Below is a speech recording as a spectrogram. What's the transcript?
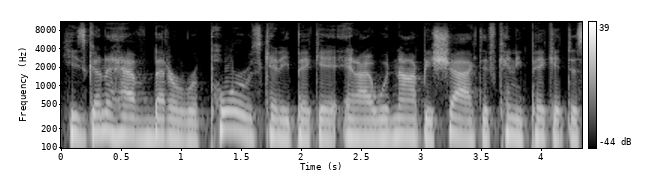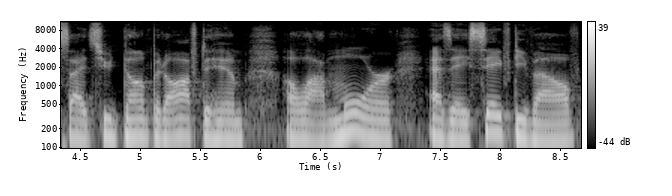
He's going to have better rapport with Kenny Pickett, and I would not be shocked if Kenny Pickett decides to dump it off to him a lot more as a safety valve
